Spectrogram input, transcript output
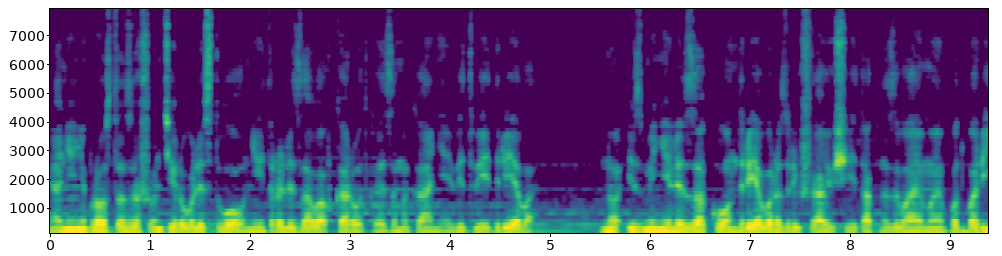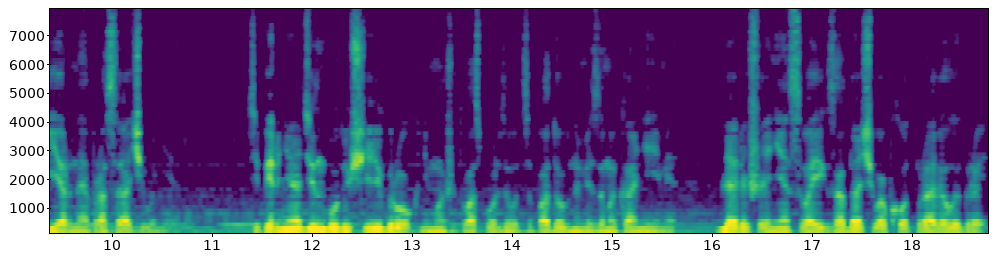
Они не просто зашунтировали ствол, нейтрализовав короткое замыкание ветвей древа, но изменили закон древа, разрешающий так называемое подбарьерное просачивание. Теперь ни один будущий игрок не может воспользоваться подобными замыканиями для решения своих задач в обход правил игры.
